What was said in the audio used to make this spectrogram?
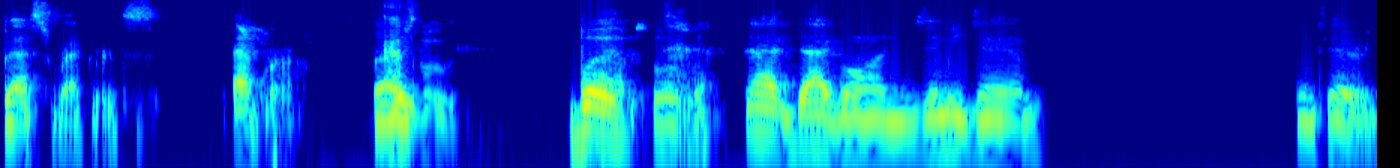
best records ever right Absolutely. but Absolutely. that daggone jimmy jam and terry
